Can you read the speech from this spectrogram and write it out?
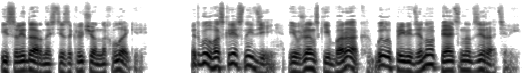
и солидарности заключенных в лагере. Это был воскресный день, и в женский барак было приведено пять надзирателей.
